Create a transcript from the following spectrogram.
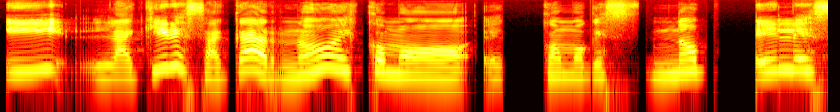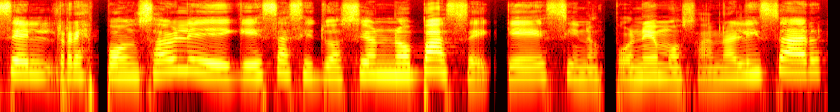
y la quiere sacar, ¿no? Es como, eh, como que no, él es el responsable de que esa situación no pase, que si nos ponemos a analizar,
